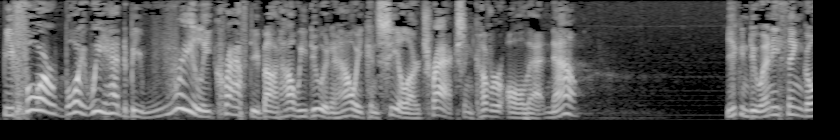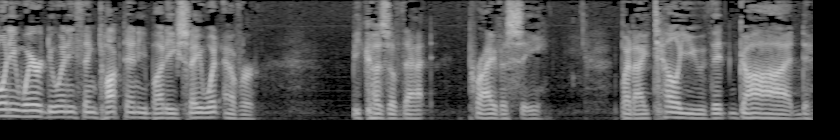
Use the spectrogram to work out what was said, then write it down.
before, boy, we had to be really crafty about how we do it and how we conceal our tracks and cover all that. Now, you can do anything, go anywhere, do anything, talk to anybody, say whatever because of that privacy. But I tell you that God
